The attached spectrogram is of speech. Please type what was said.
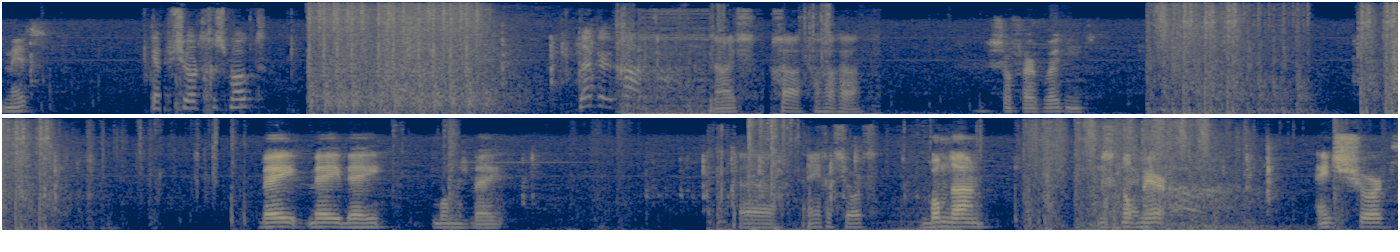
Mid. Ik heb short gesmoked. Lekker, ga. Nice. Ga, ga, ga, ga. Zover ik weet niet. B, B, B. Bom is B. Eh, één gaat short. Bom down. Er is nog meer. Eentje short.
